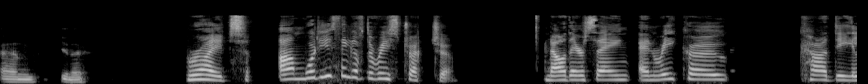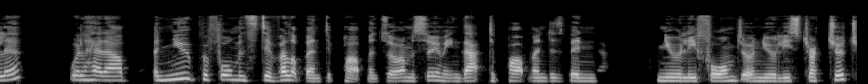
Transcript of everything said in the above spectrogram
And, you know, Right. Um, what do you think of the restructure? Now they're saying Enrico Cardile will head up a new performance development department. So I'm assuming that department has been newly formed or newly structured.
